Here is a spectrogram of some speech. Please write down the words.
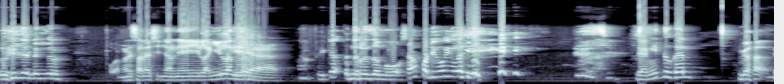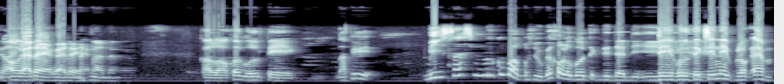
lu nya denger. Pokoknya sana sinyalnya hilang-hilang kan? Iya. Ah Vega kenalan sama siapa di Oyo aja yang itu kan? Enggak, Oh, nggak ada. ya, nggak ada ya? Nggak ada. Kalau aku Gultik, tapi bisa sih menurutku bagus juga kalau Gultik dijadiin di Gultik sini Blok M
